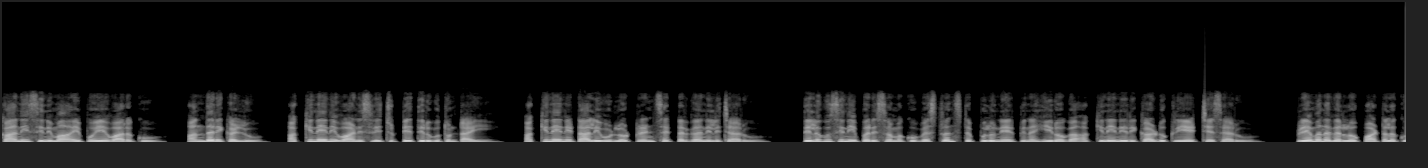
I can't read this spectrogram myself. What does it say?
కానీ సినిమా అయిపోయే వారకు అందరి కళ్ళు అక్కినేని వాణిశ్రీ చుట్టే తిరుగుతుంటాయి. అక్కినేని టాలీవుడ్లో ట్రెండ్ సెట్టర్గా నిలిచారు. తెలుగు సినీ పరిశ్రమకు వెస్ట్రన్ స్టెప్పులు నేర్పిన హీరోగా అక్కినేని రికార్డు క్రియేట్ చేశారు. ప్రేమనగర్లో పాటలకు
